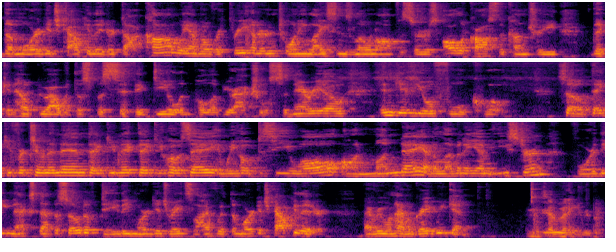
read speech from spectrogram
themortgagecalculator.com. We have over 320 licensed loan officers all across the country that can help you out with a specific deal and pull up your actual scenario and give you a full quote. So thank you for tuning in. Thank you, Nick. Thank you, Jose. And we hope to see you all on Monday at 11 a.m. Eastern for the next episode of Daily Mortgage Rates Live with the Mortgage Calculator. Everyone have a great weekend. Thanks, everybody. everybody.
